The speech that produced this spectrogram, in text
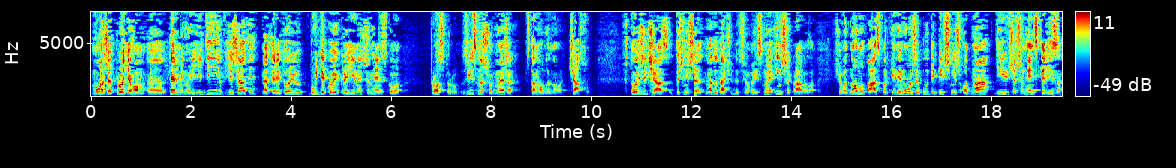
може протягом е, терміну її дії в'їжджати на територію будь-якої країни шенгенського простору. Звісно, що в межах встановленого часу. В той же час, точніше, на додачу до цього, існує інше правило, що в одному паспорті не може бути більш ніж одна діюча шенгенська віза.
